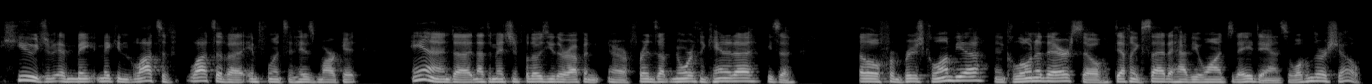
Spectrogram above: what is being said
Huge and make, making lots of lots of uh, influence in his market. And uh, not to mention, for those of you that are up in our friends up north in Canada, he's a fellow from British Columbia and Kelowna there. So definitely excited to have you on today, Dan. So welcome to our show.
